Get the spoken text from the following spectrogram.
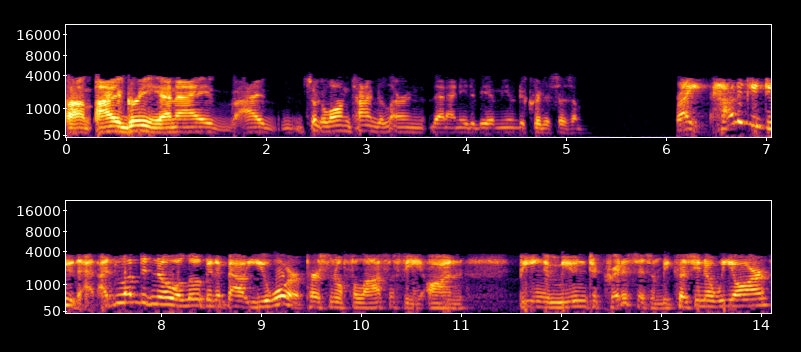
Um, I agree, and I I took a long time to learn that I need to be immune to criticism. Right. How did you do that? I'd love to know a little bit about your personal philosophy on being immune to criticism because you know we are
